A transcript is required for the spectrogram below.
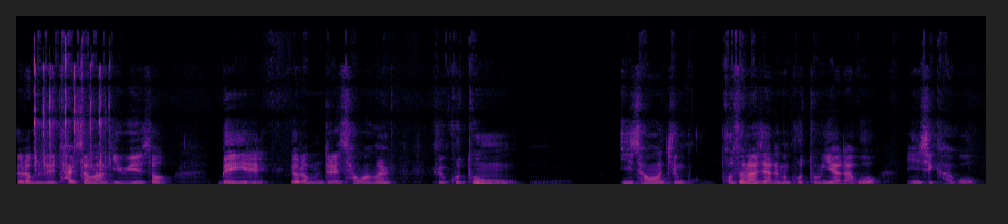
여러분들이 달성하기 위해서 매일 여러분들의 상황을 그 고통 이 상황 지금 벗어나지 않으면 고통이야라고 인식하고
